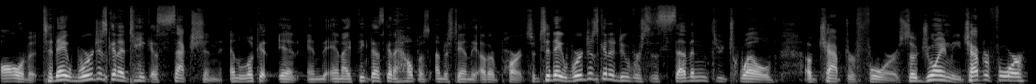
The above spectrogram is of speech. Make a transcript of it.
all of it. Today, we're just going to take a section and look at it. And, and I think that's going to help us understand the other part. So today, we're just going to do verses seven through 12 of chapter four. So join me. Chapter four,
